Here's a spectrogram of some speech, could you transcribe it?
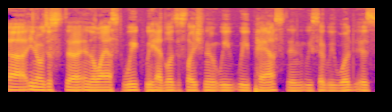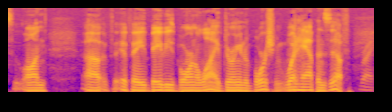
uh, you know, just uh, in the last week, we had legislation that we we passed, and we said we would is on uh, if, if, a baby's born alive during an abortion, what happens if? Right.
